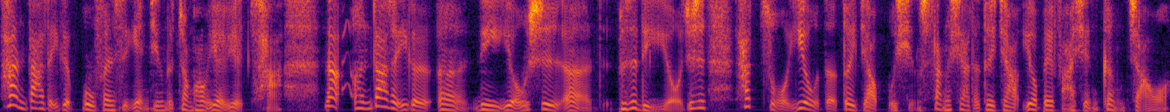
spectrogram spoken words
她很大的一个部分是眼睛的状况越来越差。那很大的一个呃理由是呃不是理由，就是她左右的对焦不行，上下的对焦又被发现更糟哦，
